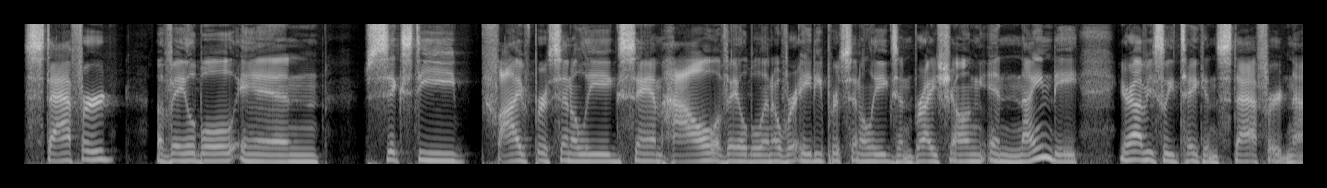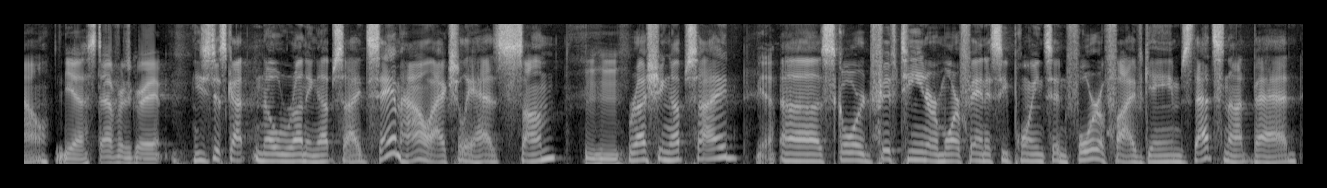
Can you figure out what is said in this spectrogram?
Stafford available in 65% of leagues. Sam Howell available in over 80% of leagues. And Bryce Young in 90. You're obviously taking Stafford now. Yeah, Stafford's great. He's just got no running upside. Sam Howell actually has some rushing upside. Yeah. Uh, scored 15 or more fantasy points in four of five games. That's not bad.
